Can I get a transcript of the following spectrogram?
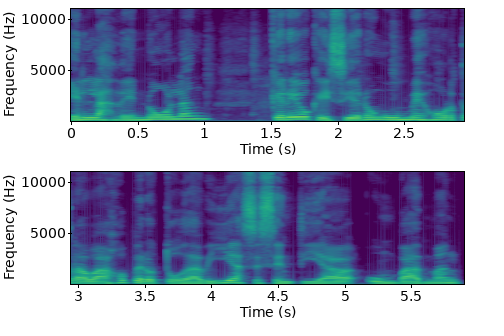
En las de Nolan, creo que hicieron un mejor trabajo, pero todavía se sentía un Batman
